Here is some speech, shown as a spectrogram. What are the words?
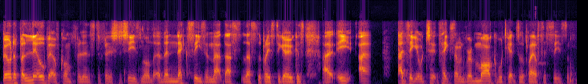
build up a little bit of confidence to finish the season on, and then next season that that's that's the place to go because uh, I I think it would t- take someone remarkable to get to the playoffs this season.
